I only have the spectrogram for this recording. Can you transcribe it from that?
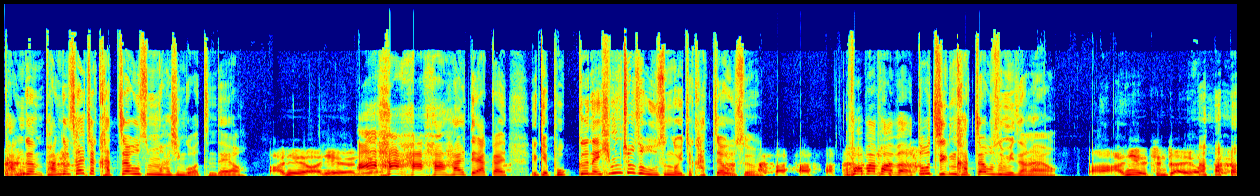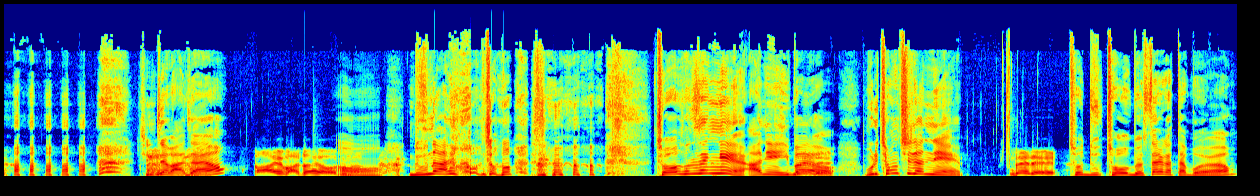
방금 방금 살짝 가짜 웃음 하신 것 같은데요. 아니에요, 아니에요, 아니에요. 아하하하 할 때 약간 이렇게 복근에 힘줘서 웃은 거 있죠 가짜 웃음. 봐봐 봐봐 또 지금 가짜 웃음이잖아요. 아, 아니에요, 진짜예요. 진짜 맞아요? 아, 예, 맞아요, 누나. 어, 누나요? 저, 저 선생님, 아니, 이봐요. 네네. 우리 청취자님, 네네. 저, 누, 저몇 살 같아 보여요?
